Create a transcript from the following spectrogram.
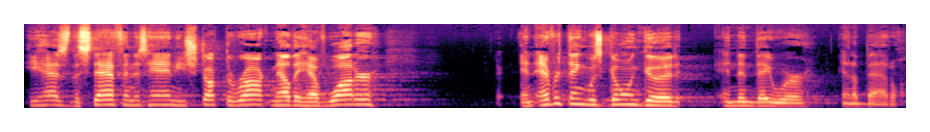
He has the staff in his hand, he struck the rock, now they have water, and everything was going good, and then they were in a battle.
